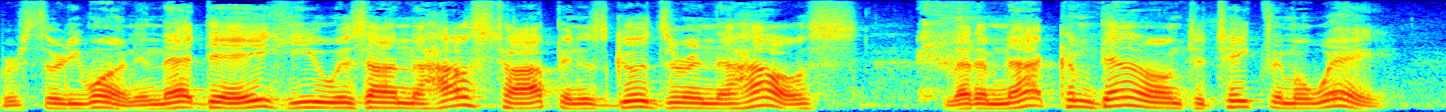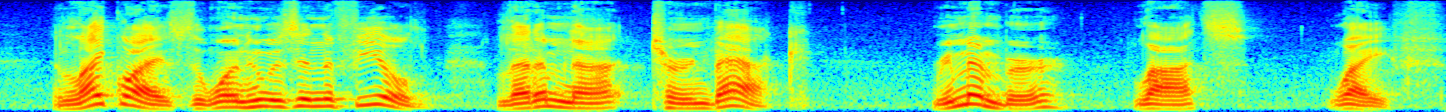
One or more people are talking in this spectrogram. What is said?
Verse 31 In that day, he who is on the housetop and his goods are in the house, let him not come down to take them away. And likewise, the one who is in the field, let him not turn back. Remember Lot's wife.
